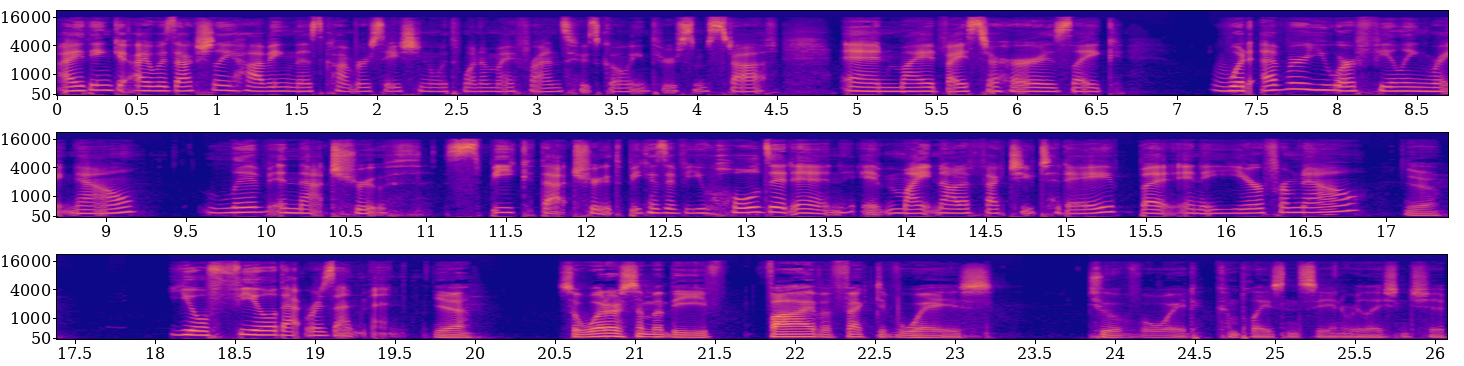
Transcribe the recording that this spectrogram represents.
I think I was actually having this conversation with one of my friends who's going through some stuff. And my advice to her is like, whatever you are feeling right now, live in that truth. Speak that truth. Because if you hold it in, it might not affect you today, but in a year from now, Yeah. you'll feel that resentment. Yeah. So, what are some of the five effective ways to avoid complacency in a relationship?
